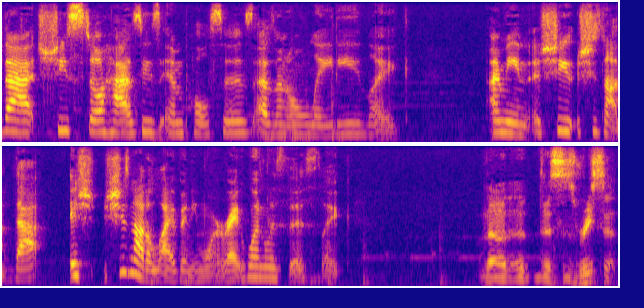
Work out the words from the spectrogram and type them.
that she still has these impulses as an old lady? Like, I mean, she she's not that. Is she, she's not alive anymore, right? When was this? Like, no, th- this is recent.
